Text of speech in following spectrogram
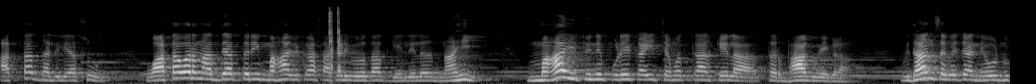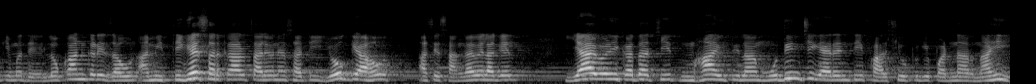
आत्ताच झालेली असून वातावरण अद्याप तरी महाविकास आघाडीविरोधात गेलेलं नाही. महायुतीने पुढे काही चमत्कार केला तर भाग वेगळा. विधानसभेच्या निवडणुकीमध्ये लोकांकडे जाऊन आम्ही तिघे सरकार चालवण्यासाठी योग्य आहोत असे सांगावे लागेल. यावेळी कदाचित महायुतीला मोदींची गॅरंटी फारशी उपयोगी पडणार नाही.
